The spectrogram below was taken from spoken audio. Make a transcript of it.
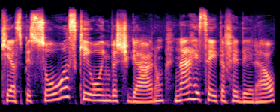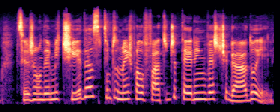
que as pessoas que o investigaram na Receita Federal sejam demitidas simplesmente pelo fato de terem investigado ele.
